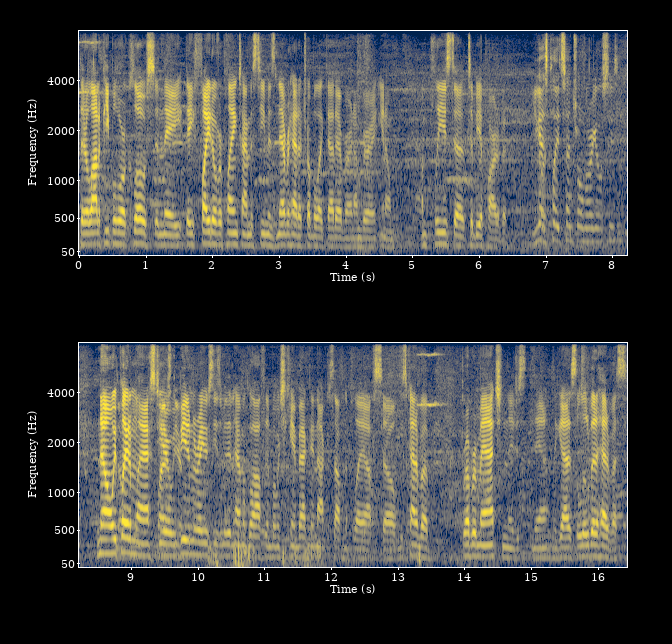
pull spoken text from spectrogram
there are a lot of people who are close and they, they fight over playing time. This team has never had a trouble like that ever, and I'm very, you know, I'm pleased to, to be a part of it. You guys played Central in the regular season? No, we No, played them last, last year. We beat them in the regular season. We didn't have McLaughlin, but when she came back, they knocked us off in the playoffs. So it was kind of a rubber match, and they just, yeah, they got us a little bit ahead of us.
